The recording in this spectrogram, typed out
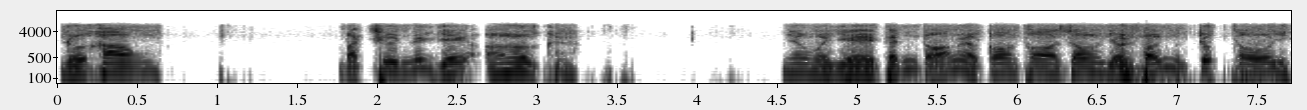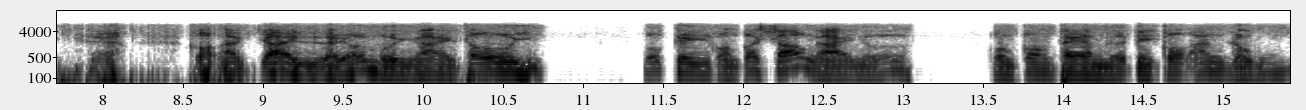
Được không? Bạch sư nói dễ ơ nhưng mà về tỉnh toán là con tho son rồi phấn một chút thôi. con ăn chay là nói 10 ngày thôi. Có khi còn có 6 ngày nữa. Còn con thèm nữa thì con ăn đụng.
